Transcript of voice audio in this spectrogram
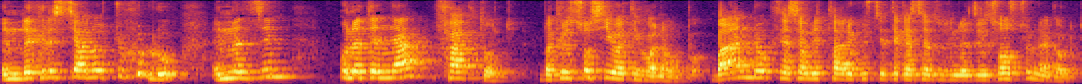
እንደ ክርስቲያኖቹ ሁሉ እነዚህን እውነተኛ ፋክቶች በክርስቶስ ህይወት የሆነው በአንድ ወቅት የሰው ልጅ ታሪክ ውስጥ የተከሰቱት እነዚህን ሶስቱን ነገሮች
